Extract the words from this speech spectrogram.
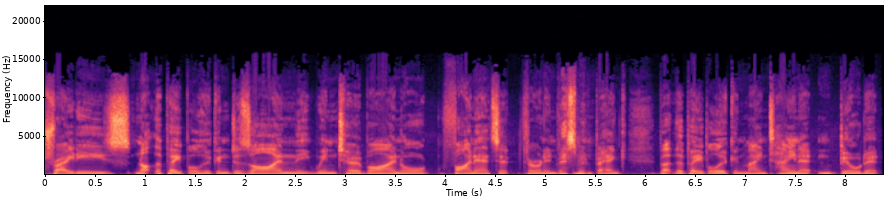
tradies, not the people who can design the wind turbine or finance it through an investment bank, but the people who can maintain it and build it.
